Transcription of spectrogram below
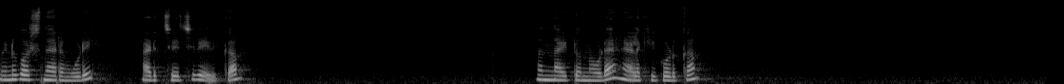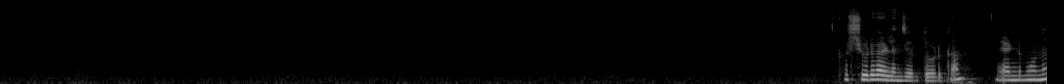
വീണ്ടും കുറച്ച് നേരം കൂടി അടച്ചു വെച്ച് വേവിക്കാം. നന്നായിട്ടൊന്നുകൂടെ ഇളക്കി കൊടുക്കാം. കുറച്ചുകൂടി വെള്ളം ചേർത്ത് കൊടുക്കാം. രണ്ട് മൂന്ന്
